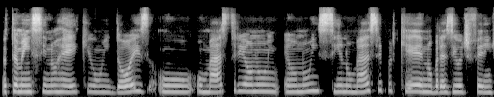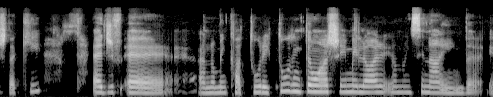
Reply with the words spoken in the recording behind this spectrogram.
Eu também ensino Reiki 1 e 2. O, o mestre, eu não, eu não ensino o mestre, porque no Brasil é diferente daqui, é, é a nomenclatura e tudo, então eu achei melhor eu não ensinar ainda é,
